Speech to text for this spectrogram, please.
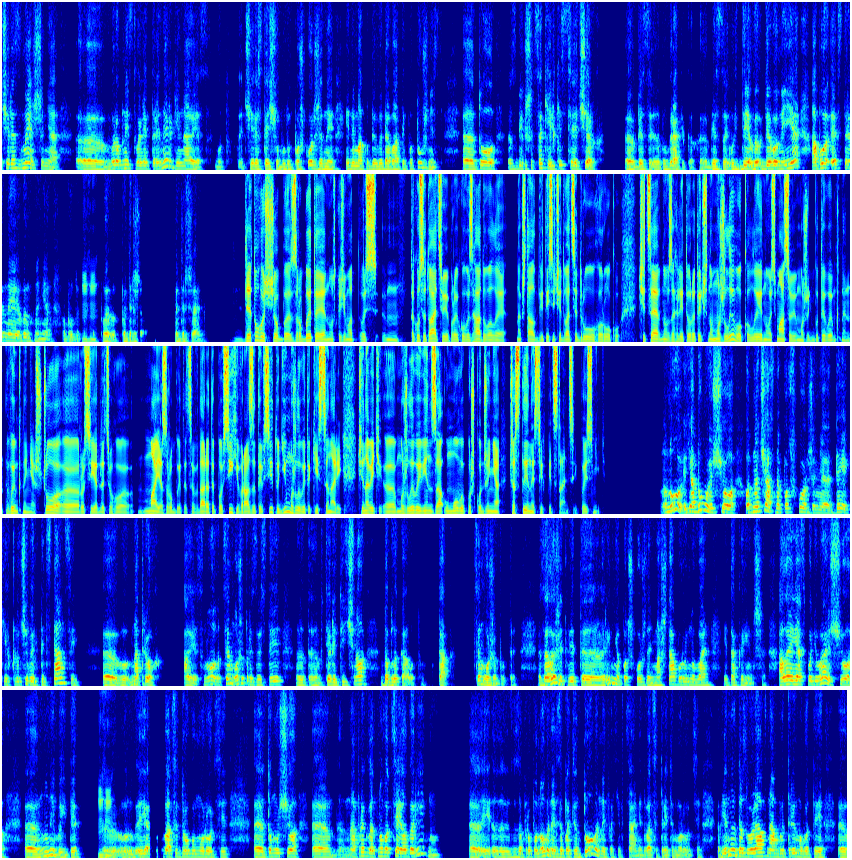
через зменшення е, виробництва електроенергії на АЕС, от через те, що будуть пошкоджені і нема куди видавати потужність, е, то збільшиться кількість черг без, е, в графіках, е, без, де, де вони є, або екстрене вимкнення будуть угу. по, по, державі, по державі. Для того, щоб зробити, ну скажімо, ось таку ситуацію, про яку ви згадували на кшталт 2022 року, чи це ну взагалі теоретично можливо, коли ну ось масові можуть бути вимкнен, вимкнення? Що е, Росія для цього має зробити? Це вдарити по всіх і вразити всі? Тоді можливий такий сценарій, чи навіть е, можливий він за умови пошкодження частини з цих підстанцій? Поясніть. Ну, я думаю, що одночасне пошкодження деяких ключових підстанцій е, на трьох АЕС, ну, це може призвести е, теоретично до блекауту. Так, це може бути. Залежить від е, рівня пошкоджень, масштабу руйнувань і таке інше. Але я сподіваюся, що ну, не вийде Угу. як у 22-му році, тому що, наприклад, ну, оцей алгоритм запропонований, запатентований фахівцями у 23-му році, він дозволяв нам витримувати е,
